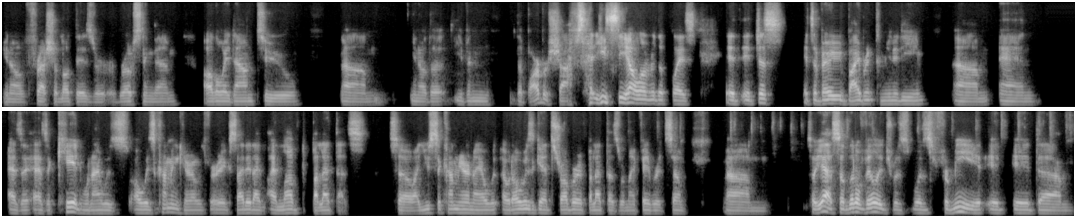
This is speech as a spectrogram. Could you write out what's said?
you know, fresh elotes or, or roasting them, all the way down to, um, you know, the even the barber shops that you see all over the place. It it just it's a very vibrant community, um, and as a as a kid when I was always coming here, I was very excited. I, I loved paletas. So I used to come here and I, I would always get strawberry paletas were my favorite. So um, so yeah, so Little Village was was for me it it it um,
